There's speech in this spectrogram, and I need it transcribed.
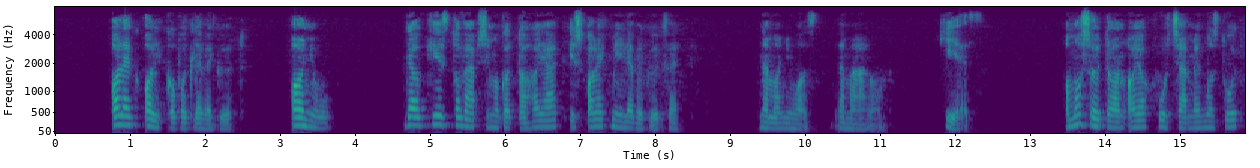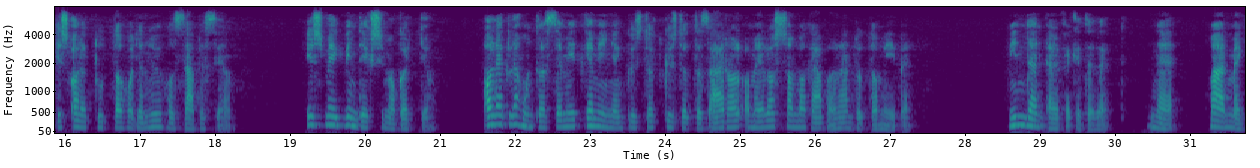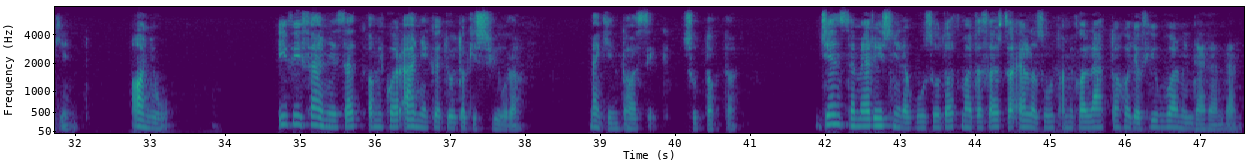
Aleg alig kapott levegőt. Anyu! De a kéz tovább simogatta a haját, és Aleg mély levegőt vett. Nem anyu az, nem álom. Ki ez? A mosolytalan ajak furcsán megmozdult, és Alek tudta, hogy a nő hozzá beszél. És még mindig simogatja. Alek lehunta a szemét, keményen küzdött, küzdött az árral, amely lassan magában rántotta a mélybe. Minden elfeketedett. Ne, már megint. Anyu. Ivi felnézett, amikor árnyék a kisfiúra. Megint alszik, suttogta. Jane szeme résnyire húzódott, majd az arca ellazult, amikor látta, hogy a fiúval minden rendben.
